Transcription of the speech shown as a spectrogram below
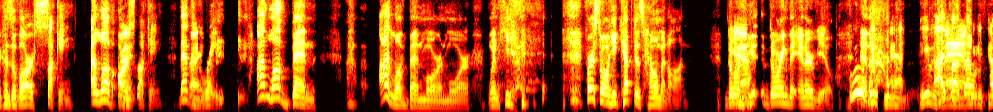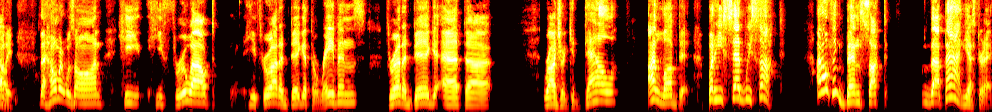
because of our sucking. I love our Right. sucking. That's Right. great. I love Ben. I love Ben more and more when he First of all, he kept his helmet on during Yeah. during the interview. Woo, And he was mad. He was I mad. thought that You was could tell. funny. The helmet was on. He he threw out he threw out a dig at the Ravens, threw out a dig at uh, Roger Goodell. I loved it, but he said we sucked. I don't think Ben sucked that bad yesterday.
